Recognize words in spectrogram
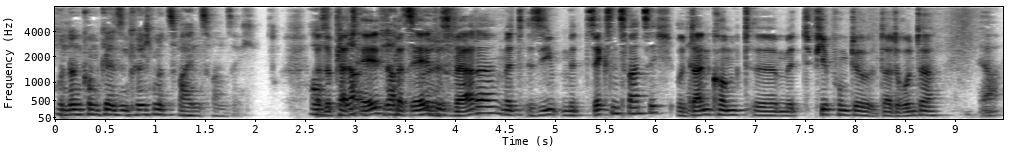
und dann kommt Gelsenkirchen mit 22. Auf Also Platz Pla- 11, Platz 11 12. ist Werder mit, sieb, mit 26 und dann kommt äh, mit vier Punkte darunter. Ja.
